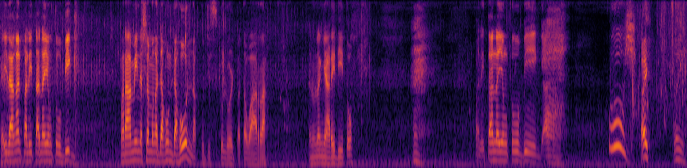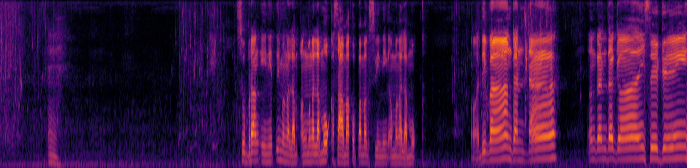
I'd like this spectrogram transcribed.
Kailangan palitan na yung tubig. Marami na siya mga dahon-dahon. Ako, Diyos ko, Lord, patawara. Ano nangyari dito? Ah. Palitan na yung tubig. Ah. Uy! Ay! Ay! Mm. Sobrang init yung mga lam ang mga lamok kasama ko pa mag-swimming ang mga lamok. Oh, di ba? Ang ganda. Ang ganda, guys. Sige.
